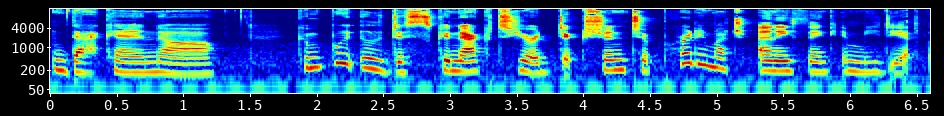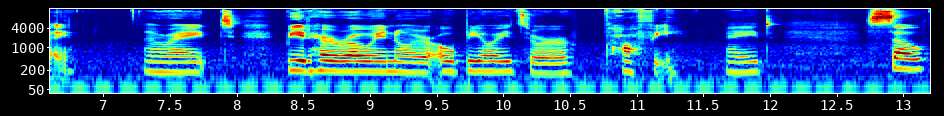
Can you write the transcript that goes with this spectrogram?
that can uh, completely disconnect your addiction to pretty much anything immediately. All right, be it heroin or opioids or coffee, right? So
